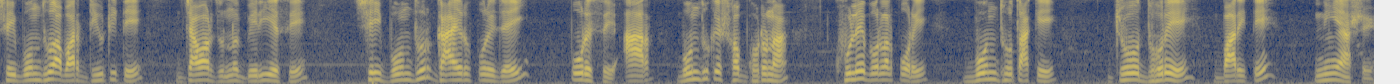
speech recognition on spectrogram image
সেই বন্ধু আবার ডিউটিতে যাওয়ার জন্য বেরিয়েছে, সেই বন্ধুর গায়ের উপরে যেই পড়েছে। আর বন্ধুকে সব ঘটনা খুলে বলার পরে বন্ধু তাকে জো ধরে বাড়িতে নিয়ে আসে।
